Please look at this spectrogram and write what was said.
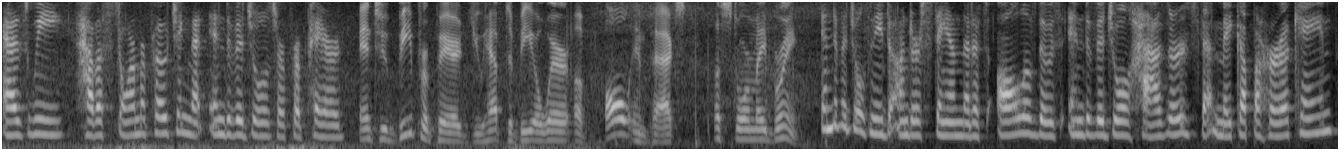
as we have a storm approaching that individuals are prepared. And to be prepared, you have to be aware of all impacts a storm may bring. Individuals need to understand that it's all of those individual hazards that make up a hurricane,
